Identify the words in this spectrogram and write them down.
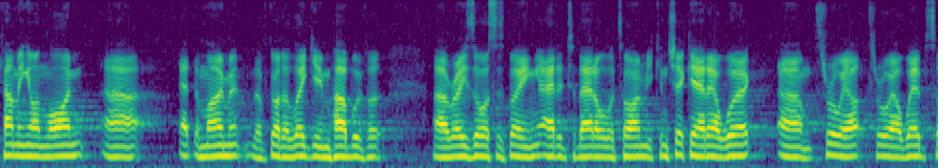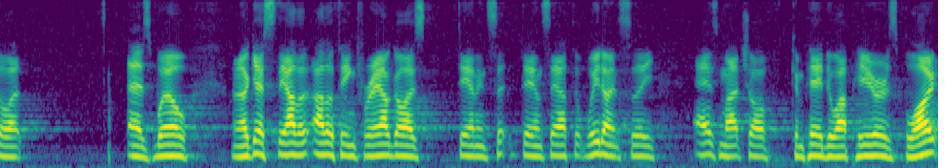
coming online uh, at the moment. They've got a legume hub with uh, resources being added to that all the time. You can check out our work um, through, our, through our website as well. And I guess the other, other thing for our guys down, in, down south that we don't see as much of compared to up here is bloat.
